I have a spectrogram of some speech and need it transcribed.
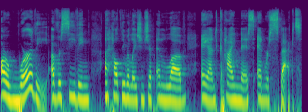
are worthy of receiving a healthy relationship and love and kindness and respect.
